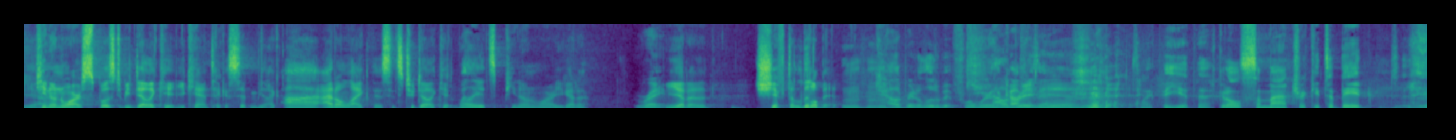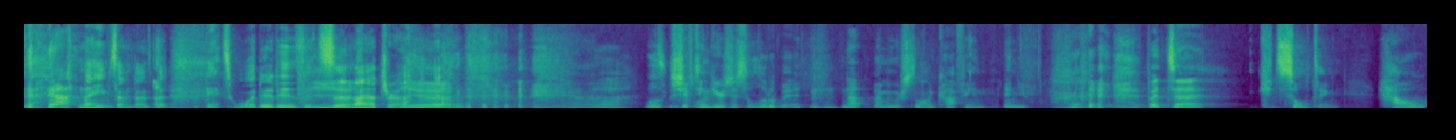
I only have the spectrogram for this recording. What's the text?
Yeah. Pinot Noir is supposed to be delicate. You can't take a sip and be like, ah, I don't like this. It's too delicate. Well, it's Pinot Noir. You gotta, Right. you gotta shift a little bit. Calibrate a little bit for where the Calibrate, coffee's at. yeah, yeah. It's like the, uh, the good old Sumatra. It's a bad name sometimes, but that's what it is. It's Yeah. Sumatra. Yeah. Uh, well, That's a good shifting point. gears just a little bit. Not, I mean, we're still on coffee and, and you, but uh, consulting. How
